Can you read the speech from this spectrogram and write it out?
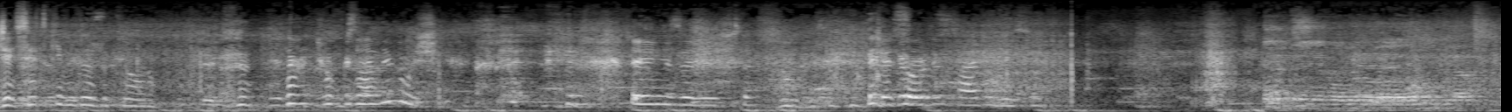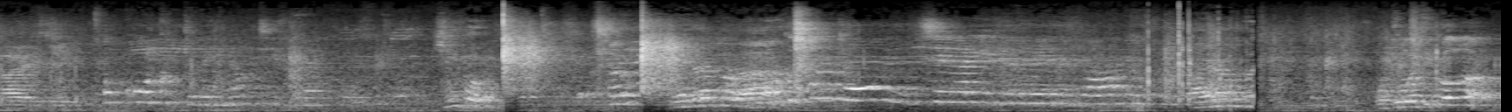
Ceset gibi gözüküyorum. Çok güzel değil mi ışık? en güzeli işte. Gördüm sadece ceset. Çok korkuttu beni ya çizgiler. Kim bu? Korkutuyor mu? Bir şeyler yedirmeye falan diyorsun. Otomatik oğlum.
